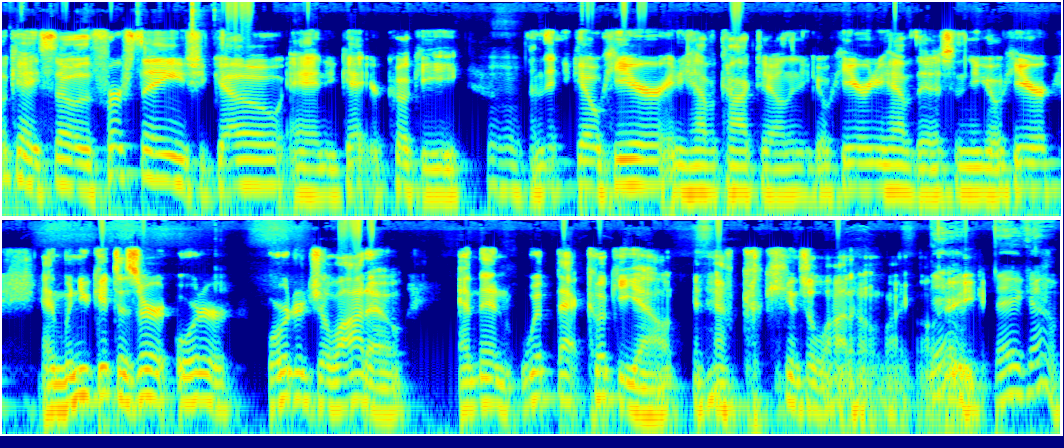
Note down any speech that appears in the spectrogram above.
okay, so the first thing you should go and you get your cookie, hmm and then you go here and you have a cocktail, and then you go here and you have this, and then you go here, and when you get dessert, order order gelato, and then whip that cookie out and have cookie and gelato. I'm like, well, Yeah, there you go. there you go.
